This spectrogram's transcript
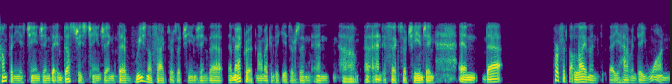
company is changing, the industry is changing, the regional factors are changing, the, the macroeconomic indicators and and uh, and effects are changing, and that perfect alignment that you have in day one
